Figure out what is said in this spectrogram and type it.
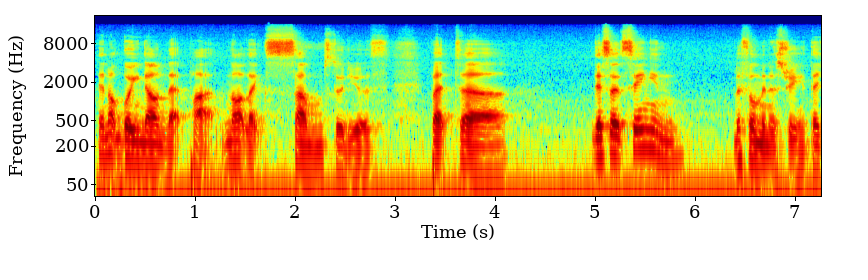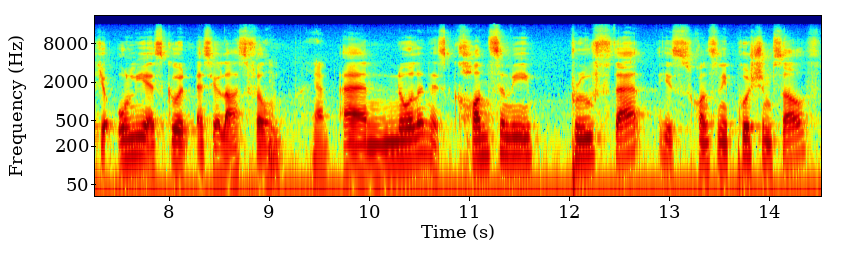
They're not going down that path, not like some studios. But uh, there's a saying in the film industry that you're only as good as your last film. Yep. And Nolan has constantly proved that. He's constantly pushed himself.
